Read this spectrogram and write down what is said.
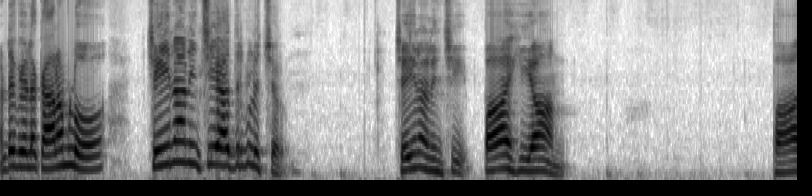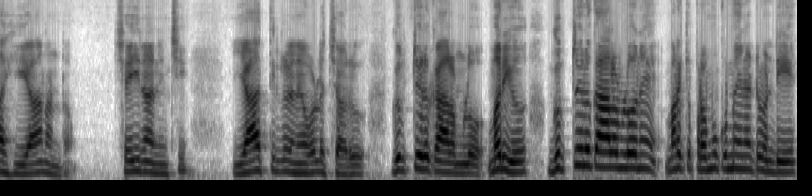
అంటే వీళ్ళ కాలంలో చైనా నుంచి యాత్రికులు వచ్చారు. చైనా నుంచి పాహియాన్ పాహియాన్ అంటాం. చైనా నుంచి యాత్రికులు అనేవాళ్ళు వచ్చారు. గుప్తుల కాలంలో మరియు గుప్తుల కాలంలోనే మనకి ప్రముఖమైనటువంటి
